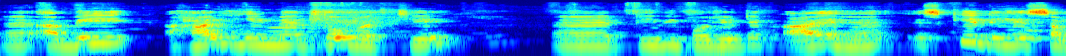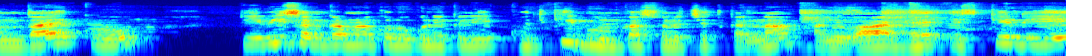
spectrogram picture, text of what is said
अभी हाल ही में दो बच्चे टीबी पॉजिटिव आए हैं। इसके लिए समुदाय को टीबी संक्रमण को रोकने के लिए खुद की भूमिका सुनिश्चित करना अनिवार्य है। इसके लिए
